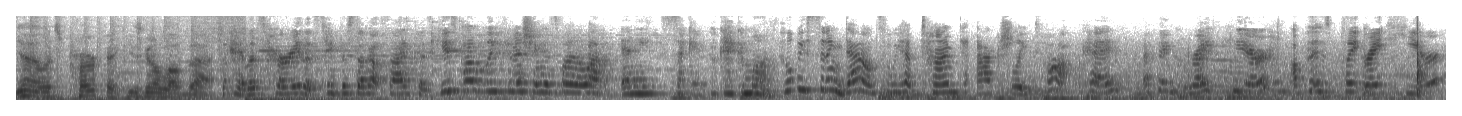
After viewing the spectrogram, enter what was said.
Yeah, it looks perfect. He's gonna love that. Okay, let's hurry. Let's take this stuff outside because he's probably finishing his final lap any second. Okay, come on. He'll be sitting down so we have time to actually talk. Okay, I think right here. I'll put his plate right here.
